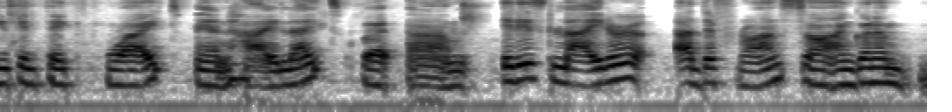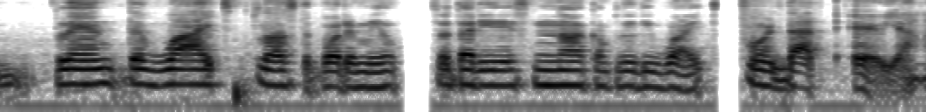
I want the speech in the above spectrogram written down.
You can take white and highlight but um, it is lighter at the front so I'm gonna blend the white plus the buttermilk so that it is not completely white for that area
